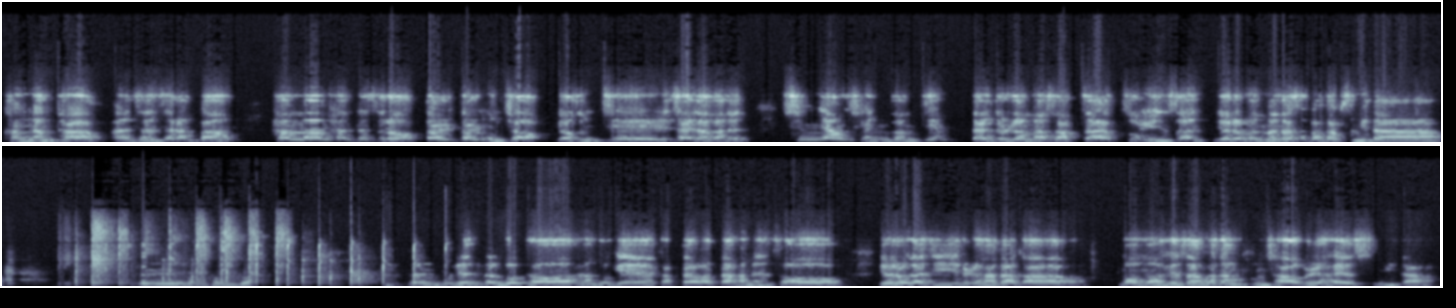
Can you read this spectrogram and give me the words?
강남탑 안산 사랑방 한마음 한뜻으로 똘똘 뭉쳐 요즘 제일 잘 나가는 심양 생존팀 딸둘러 마 사업자 조윤순 여러분 만나서 반갑습니다. 네, 감사합니다. 2009년 전부터 한국에 갔다 왔다 하면서 여러 가지 일을 하다가 뭐뭐 회사 화장품 사업을 하였습니다.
